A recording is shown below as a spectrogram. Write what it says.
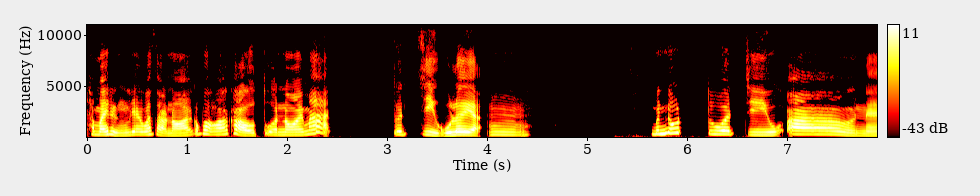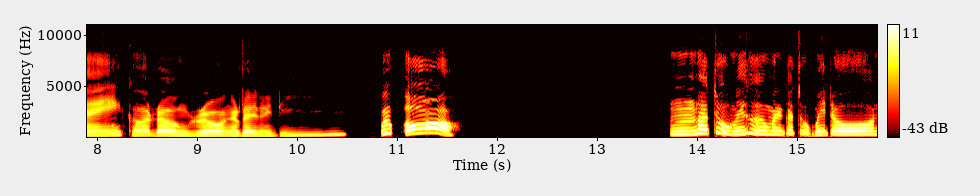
ทำไมถึงเรียกว่าสาวน้อยก็เพราะว่าเขาตัวน้อยมาก ตัวจิ๋วเลยอะ อืม มนุษย์ตัวจิ๋วอ้าวไหนขอลองลองอะไรหน่อยดิปึ๊บโอ้อืมถ้าจูบนี่คือมันก็จูบไม่โดน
